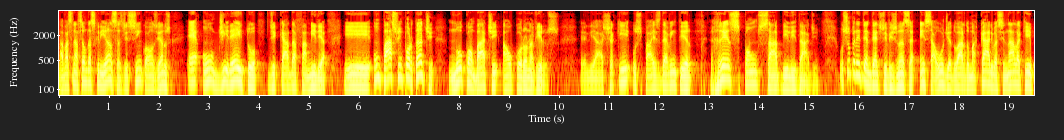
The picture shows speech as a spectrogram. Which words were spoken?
a vacinação das crianças de 5 a 11 anos é um direito de cada família e um passo importante no combate ao coronavírus. Ele acha que os pais devem ter responsabilidade. O superintendente de Vigilância em Saúde, Eduardo Macário, assinala que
